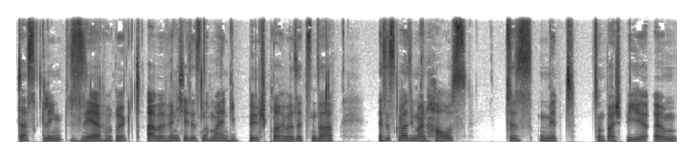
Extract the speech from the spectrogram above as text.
Das klingt sehr verrückt, aber wenn ich das jetzt nochmal in die Bildsprache übersetzen darf, es ist quasi mein Haus, das mit zum Beispiel ähm,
